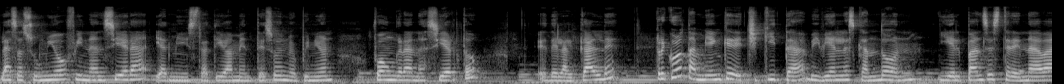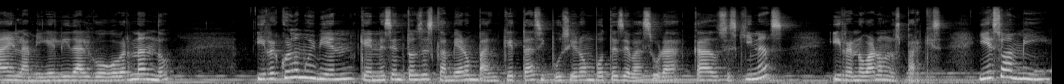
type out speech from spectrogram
las asumió financiera y administrativamente. Eso, en mi opinión, fue un gran acierto eh, del alcalde. Recuerdo también que de chiquita vivía en la Escandón y el PAN se estrenaba en la Miguel Hidalgo gobernando. Y recuerdo muy bien que en ese entonces cambiaron banquetas y pusieron botes de basura cada dos esquinas y renovaron los parques. Y eso a mí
